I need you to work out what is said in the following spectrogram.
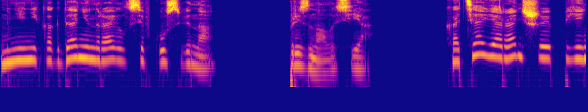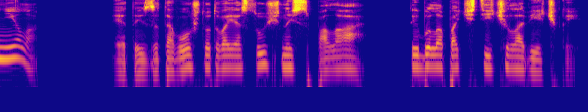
Мне никогда не нравился вкус вина, призналась я. Хотя я раньше пьянела. Это из-за того, что твоя сущность спала. Ты была почти человечкой.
